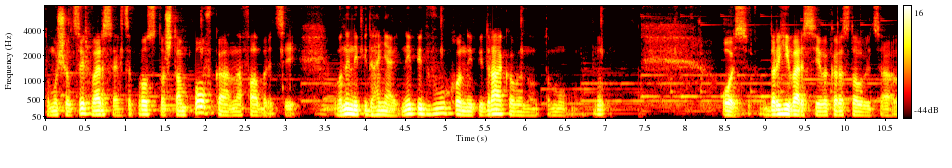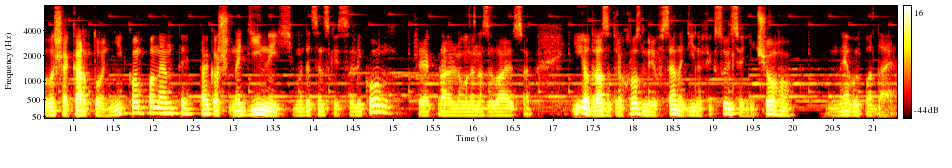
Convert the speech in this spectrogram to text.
Тому що в цих версіях це просто штамповка на фабриці. Вони не підганяють ні під вухо, ні під раковину. Тому ну, Ось в дорогій версії використовуються лише картонні компоненти, також надійний медицинський силікон, чи як правильно вони називаються, і одразу трьох розмірів все надійно фіксується, нічого не випадає.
